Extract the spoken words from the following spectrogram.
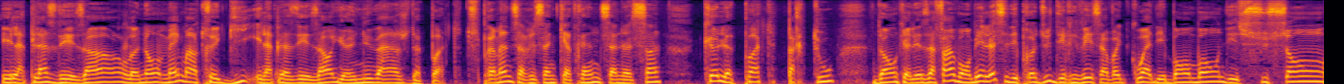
et la Place des Arts, le nom, même entre Guy et la Place des Arts, il y a un nuage de potes. Tu te promènes sur rue Sainte-Catherine, ça ne sent que le pote partout. Donc, les affaires vont bien. Là, c'est des produits dérivés. Ça va être quoi? Des bonbons, des suçons,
